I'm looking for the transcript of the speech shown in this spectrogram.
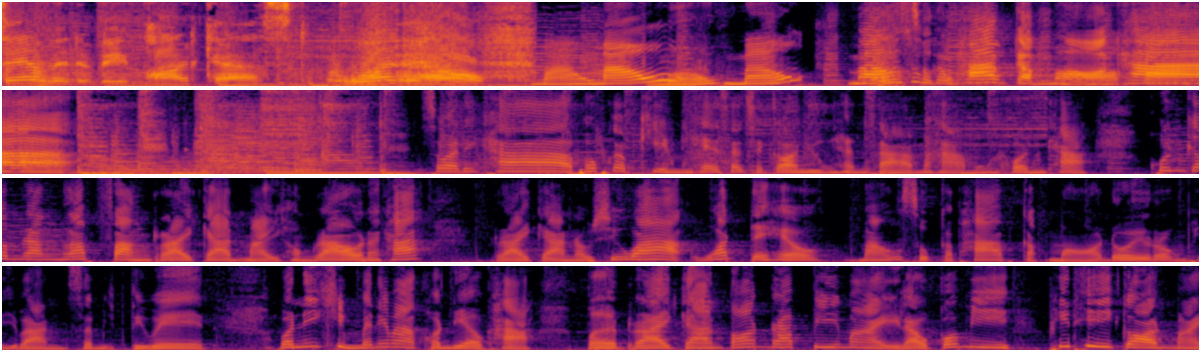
Sam Innovate Podcast. What the health? เมาส์เมาส์เมาส์เมาส์สุขภาพกับหมอค่ะ สวัสดีค่ะ พบกับคิมเภสัชกรหญิงหันษามหามงคลค่ะ คุณกำลังรับฟังรายการใหม่ของเรานะคะ รายการเราชื่อว่า What the Health เมาส์สุขภาพกับหมอโดยโรงพยาบาลสมิติเวชวันนี้คิมไม่ได้มาคนเดียวค่ะ เปิดรายการต้อนรับปีใหม่ เราก็มีพิธีกรใหม่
